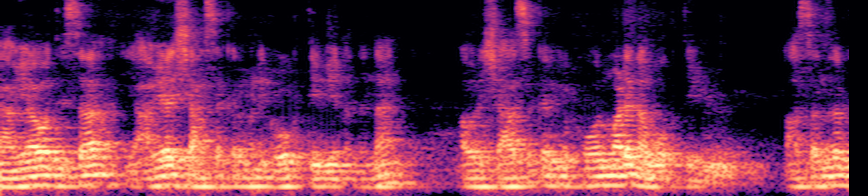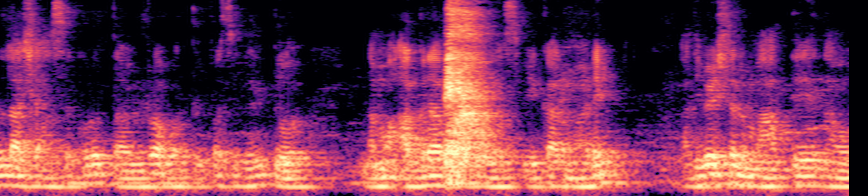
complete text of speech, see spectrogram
ಯಾವ್ಯಾವ ದಿವಸ ಯಾವ್ಯಾವ ಶಾಸಕರ ಮನೆಗೆ ಹೋಗ್ತೀವಿ ಅನ್ನೋದನ್ನು ಅವರ ಶಾಸಕರಿಗೆ ಫೋನ್ ಮಾಡಿ ನಾವು ಹೋಗ್ತೀವಿ. ಆ ಸಂದರ್ಭದಲ್ಲಿ ಆ ಶಾಸಕರು ತಾವೆಲ್ಲರೂ ಅವತ್ತು ಉಪಸ್ಥಿತರಿದ್ದು ನಮ್ಮ ಆಗ್ರಹ ಸ್ವೀಕಾರ ಮಾಡಿ ಅಧಿವೇಶನ ಮಾತೇ ನಾವು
